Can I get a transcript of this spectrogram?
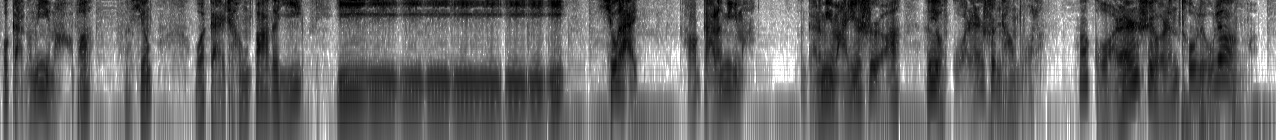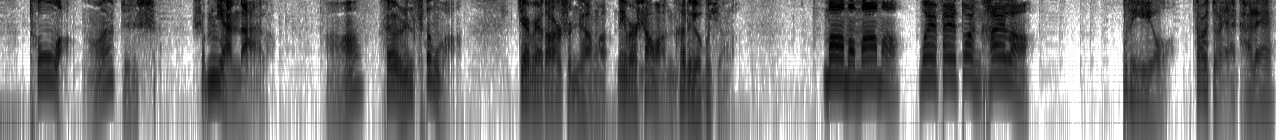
我改个密码吧。行，我改成八个一，一一一一一一一一一，修改。好，改了密码，改了密码一试啊，哎呦，果然顺畅多了啊！果然是有人偷流量啊！偷网啊！真是什么年代了啊！还有人蹭网，这边倒是顺畅了，那边上网课的又不行了。妈妈，妈妈，WiFi 断开了，不得哟，咋会断开嘞？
